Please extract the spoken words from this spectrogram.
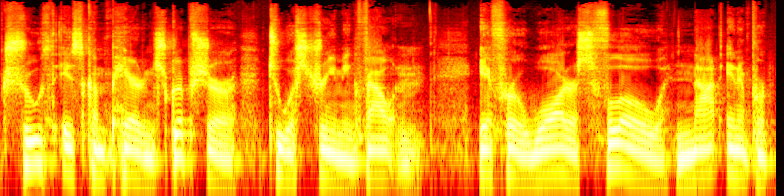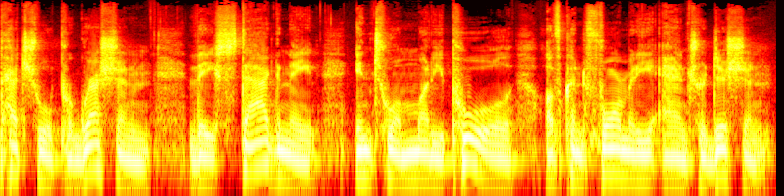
Truth is compared in Scripture to a streaming fountain. If her waters flow not in a perpetual progression, they stagnate into a muddy pool of conformity and tradition.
